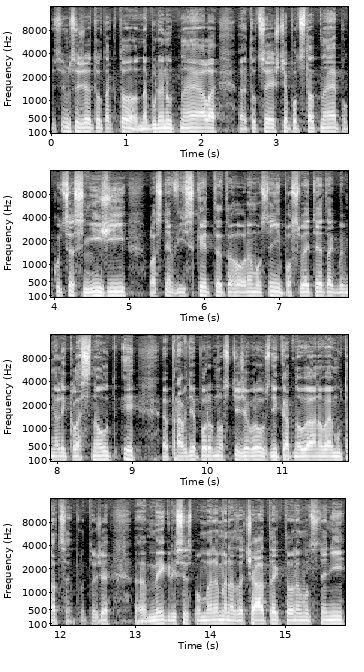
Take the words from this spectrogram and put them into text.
Myslím si, že to takto nebude nutné, ale eh, to, co je ještě podstatné, pokud se sníží vlastně výskyt toho onemocnění po světě, tak by měly klesnout i eh, pravděpodobnosti, že budou vznikat nové a nové mutace, protože eh, my, když si vzpomeneme na začátek, to onemocnění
